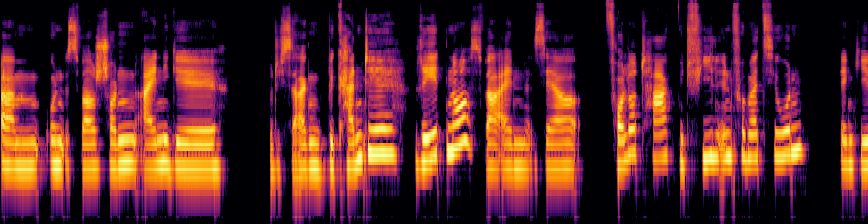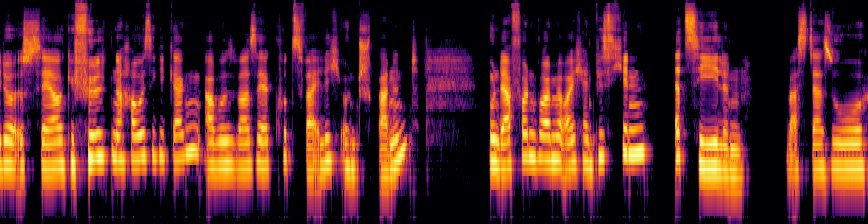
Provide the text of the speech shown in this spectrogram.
Ähm, und es war schon einige, würde ich sagen, bekannte Redner. Es war ein sehr voller Tag mit viel Information. Ich denke, jeder ist sehr gefüllt nach Hause gegangen, aber es war sehr kurzweilig und spannend. Und davon wollen wir euch ein bisschen erzählen, was da so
